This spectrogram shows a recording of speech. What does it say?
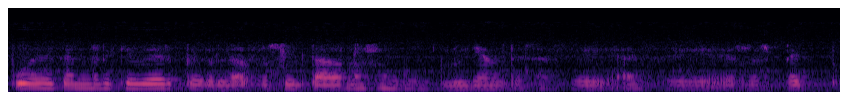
puede tener que ver, pero los resultados no son concluyentes a ese, a ese respecto.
